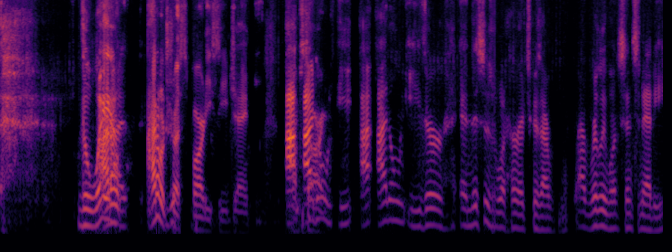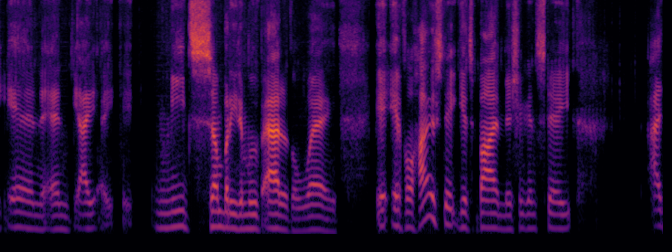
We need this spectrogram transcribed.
the way I I, don't, I, don't trust Sparty, CJ. I, I don't, e- I, I don't either, and this is what hurts because I, I really want Cincinnati in, and I, I need somebody to move out of the way. If Ohio State gets by Michigan State, I,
